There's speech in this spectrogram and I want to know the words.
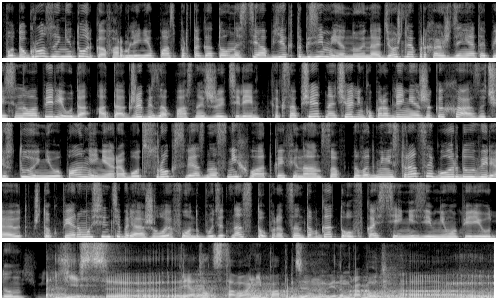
Под угрозой не только оформление паспорта готовности объекта к зиме, но и надежное прохождение отопительного периода, а также безопасность жителей. Как сообщает начальник управления ЖКХ, зачастую невыполнение работ в срок связано с нехваткой финансов. Но в администрации города уверяют, что к 1 сентября жилой фонд будет на 100% готов к осенне-зимнему периоду. Есть э, ряд отставаний по определенным видам работ э,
